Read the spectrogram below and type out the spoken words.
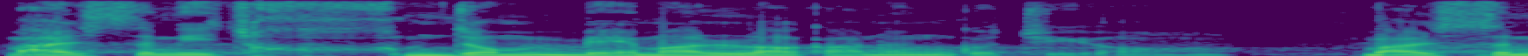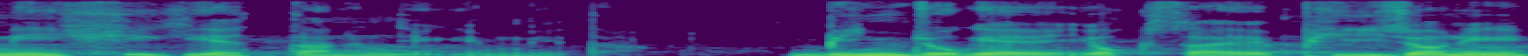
말씀이 점점 메말라 가는 거지요. 말씀이 희귀했다는 얘기입니다. 민족의 역사의 비전이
